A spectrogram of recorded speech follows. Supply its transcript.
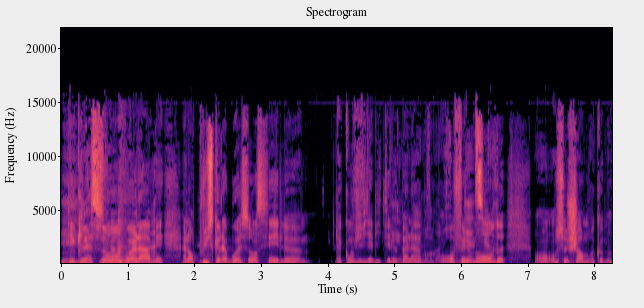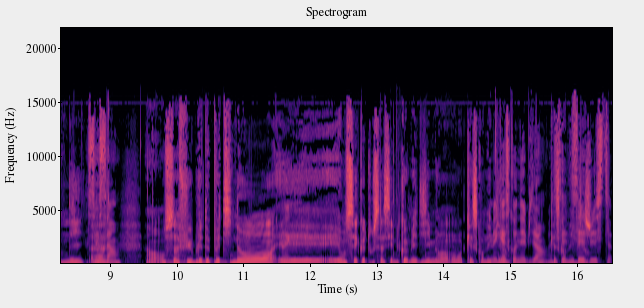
des glaçons, voilà. Mais alors plus que la boisson, c'est le... La convivialité, le palabre. On refait Bien le monde, on, on se chambre, comme on dit. C'est hein. ça. On s'affuble de petits noms et, et on sait que tout ça c'est une comédie, mais qu'est-ce qu'on est Mais bien. qu'est-ce qu'on est bien. Qu'est-ce C'est qu'on est c'est juste.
